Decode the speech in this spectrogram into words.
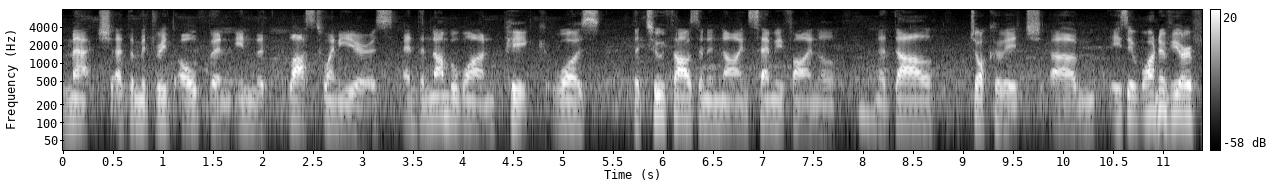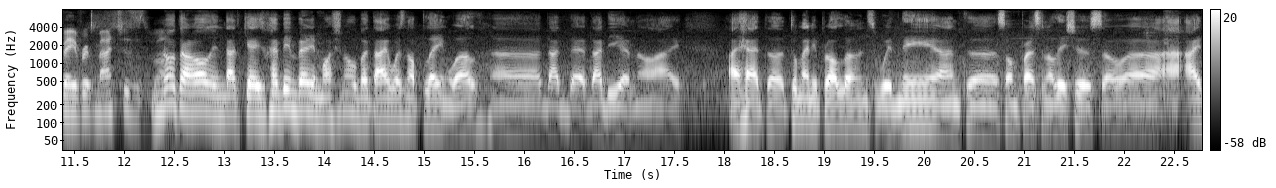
match at the Madrid Open in the last 20 years, and the number one pick was the 2009 semi-final Nadal Djokovic. Um, is it one of your favorite matches as well? Not at all. In that case, have been very emotional, but I was not playing well uh, that, that, that year. No, I I had uh, too many problems with knee and uh, some personal issues. So uh, I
